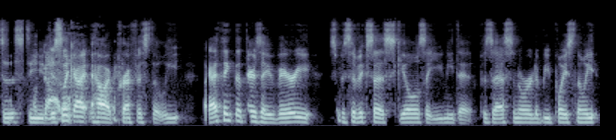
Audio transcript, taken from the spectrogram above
to this to you, just like. I how I prefaced elite. Like I think that there's a very specific set of skills that you need to possess in order to be placed in the elite.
